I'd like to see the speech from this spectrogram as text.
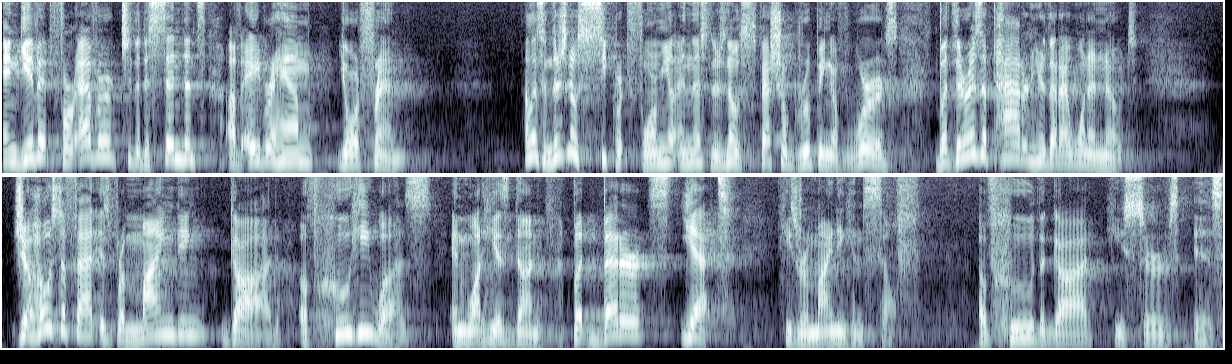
and give it forever to the descendants of Abraham, your friend? Now, listen, there's no secret formula in this, there's no special grouping of words, but there is a pattern here that I want to note. Jehoshaphat is reminding God of who he was and what he has done. But better yet, he's reminding himself of who the God he serves is.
